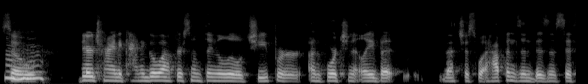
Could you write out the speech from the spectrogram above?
So mm-hmm. they're trying to kind of go after something a little cheaper, unfortunately, but that's just what happens in business. If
